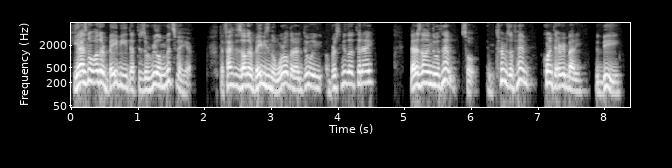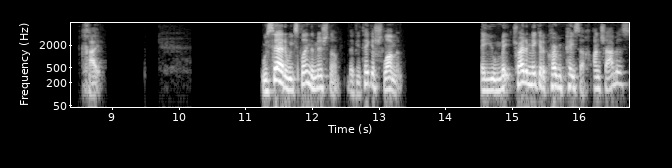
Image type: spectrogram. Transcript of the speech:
He has no other baby that there's a real mitzvah here. The fact there's other babies in the world that are doing a bris milah today, that has nothing to do with him. So in terms of him, according to everybody, would be chayiv. We said, we explained the Mishnah that if you take a shlamim and you make, try to make it a korban Pesach on Shabbos,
